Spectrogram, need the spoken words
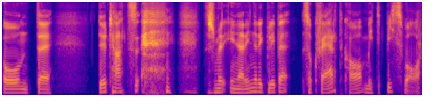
Und äh, dort hat es, das ist mir in Erinnerung geblieben, so Gefährte gehabt mit Pissoir.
